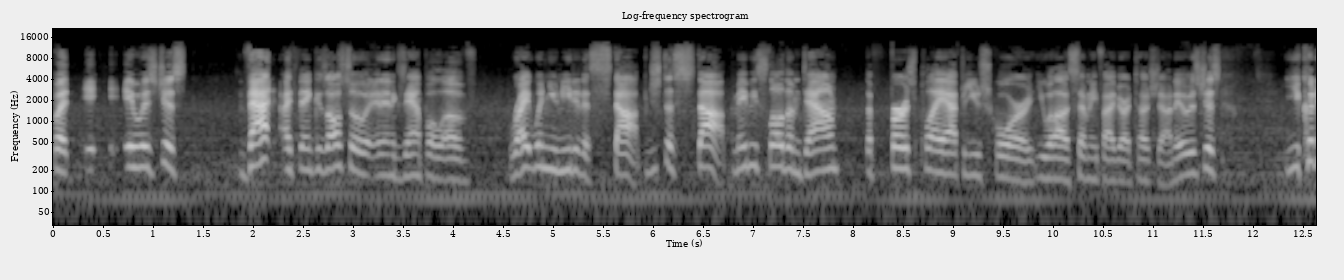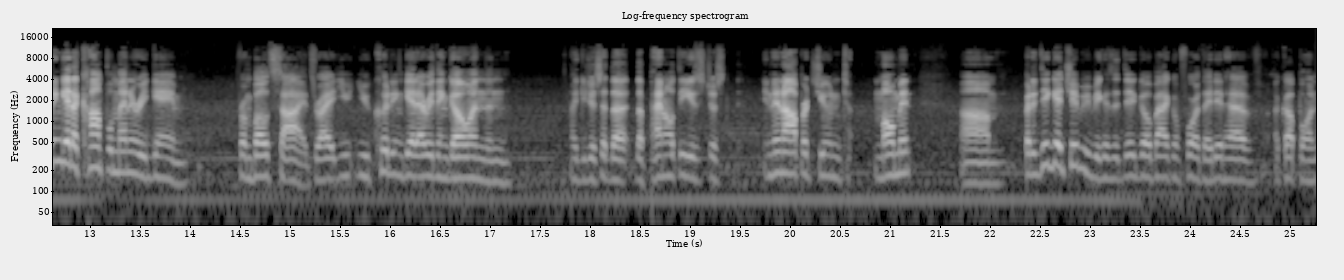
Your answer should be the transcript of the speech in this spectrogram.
But it, it was just, that I think is also an example of right when you needed a stop, just a stop, maybe slow them down. The first play after you score, you allow a 75 yard touchdown. It was just, you couldn't get a complimentary game from both sides, right? You you couldn't get everything going, and like you just said, the the penalties just an opportune t- moment. Um, but it did get chippy because it did go back and forth. They did have a couple on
